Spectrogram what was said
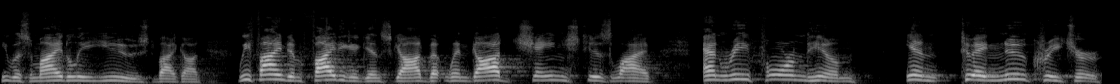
he was mightily used by God. We find him fighting against God, but when God changed his life and reformed him into a new creature,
